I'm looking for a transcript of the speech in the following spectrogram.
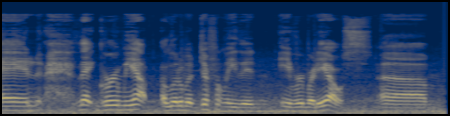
and that grew me up a little bit differently than everybody else. Um,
